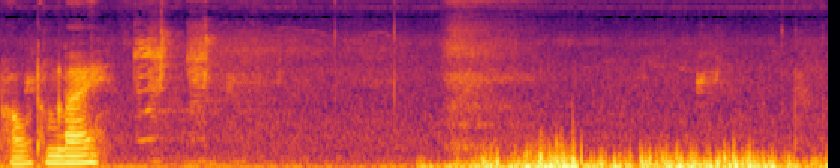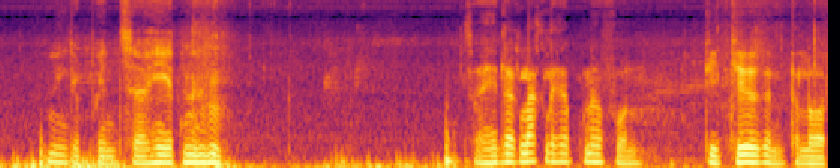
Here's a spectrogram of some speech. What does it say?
เผาทำลาย นี่ก็เป็นสาเหตุหนึ่งสาเหตุลักๆเลยครับหน้าฝนที่เจอกันตลอด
